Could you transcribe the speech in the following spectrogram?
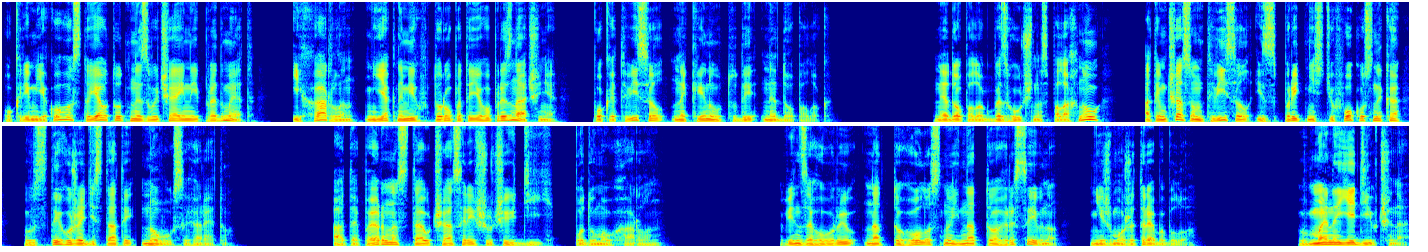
окрім якого стояв тут незвичайний предмет, і Харлан ніяк не міг второпити його призначення, поки твісел не кинув туди недопалок. Недопалок безгучно спалахнув, а тим часом твісел із спритністю фокусника встиг уже дістати нову сигарету. А тепер настав час рішучих дій, подумав Харлан. Він заговорив надто голосно і надто агресивно, ніж, може, треба було. В мене є дівчина.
